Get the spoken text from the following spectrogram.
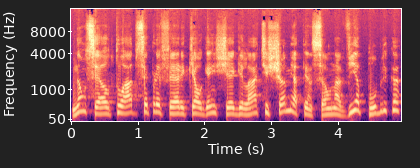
não ser autuado, você prefere que alguém chegue lá, te chame a atenção na via pública,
